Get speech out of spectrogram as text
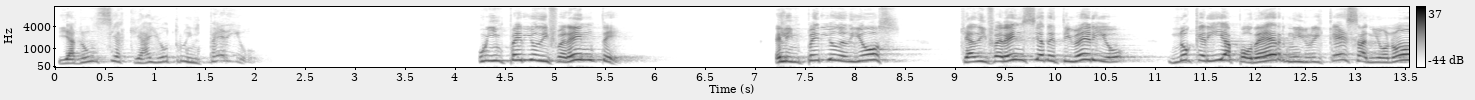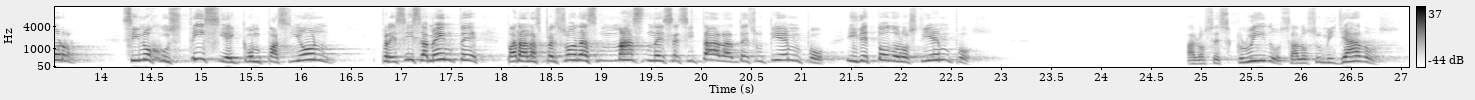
y anuncia que hay otro imperio, un imperio diferente, el imperio de Dios, que a diferencia de Tiberio, no quería poder, ni riqueza, ni honor, sino justicia y compasión, precisamente para las personas más necesitadas de su tiempo y de todos los tiempos, a los excluidos, a los humillados.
